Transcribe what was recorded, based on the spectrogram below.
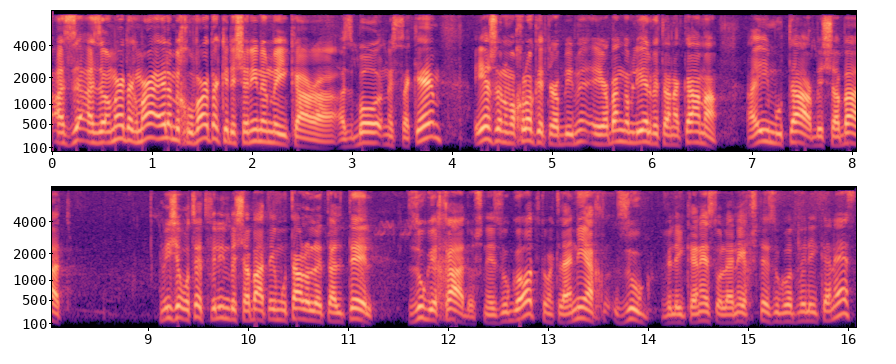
אז, אז אומרת הגמרא, אלא מחוברתא כדשנינן מעיקרא. אז בואו נסכם. יש לנו מחלוקת רבי, רבן גמליאל ותנא קמא, האם מותר בשבת, מי שרוצה תפילין בשבת, האם מותר לו לטלטל זוג אחד או שני זוגות, זאת אומרת להניח זוג ולהיכנס או להניח שתי זוגות ולהיכנס,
